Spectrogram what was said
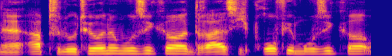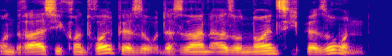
äh Absoluthirnemusiker, 30 Profimusiker und 30 Kontrollpersonen. Das waren also 90 Personen.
